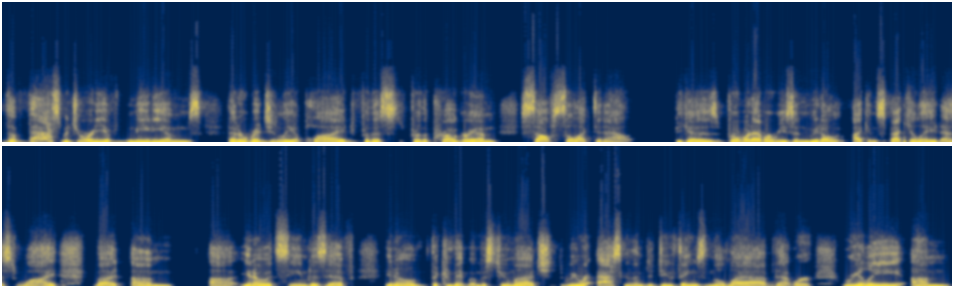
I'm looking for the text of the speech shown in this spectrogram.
the vast majority of mediums that originally applied for this for the program self-selected out because for whatever reason we don't. I can speculate as to why, but um, uh, you know, it seemed as if, you know, the commitment was too much. We were asking them to do things in the lab that were really, um,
